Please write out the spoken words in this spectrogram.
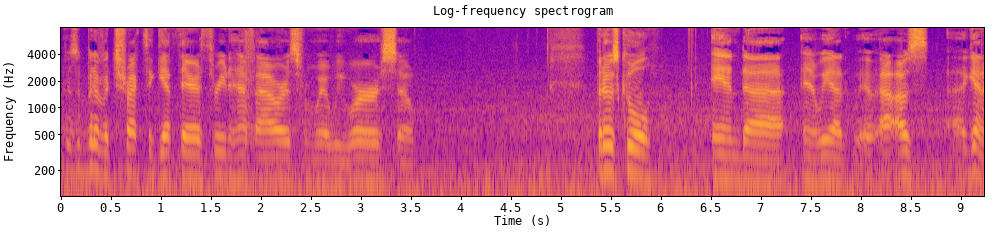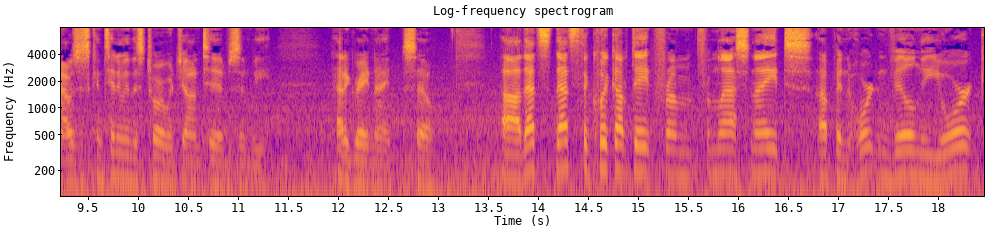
it was a bit of a trek to get there, three and a half hours from where we were. So, but it was cool, and uh, and we had I was again I was just continuing this tour with John Tibbs, and we had a great night. So uh, that's that's the quick update from from last night up in Hortonville, New York.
